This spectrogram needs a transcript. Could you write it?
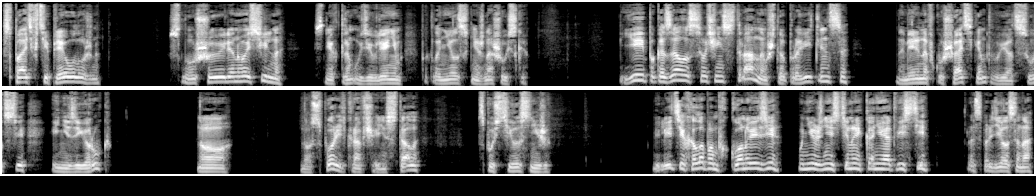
спать в тепле уложено. — Слушаю, Елена Васильевна, — с некоторым удивлением поклонилась княжна Шуйская. Ей показалось очень странным, что правительница намерена вкушать с кем-то в ее отсутствие и не из ее рук. Но... но спорить Кравчая не стала, спустилась ниже. — Велите холопам к коновизе у нижней стены коней отвести, — распорядилась она.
